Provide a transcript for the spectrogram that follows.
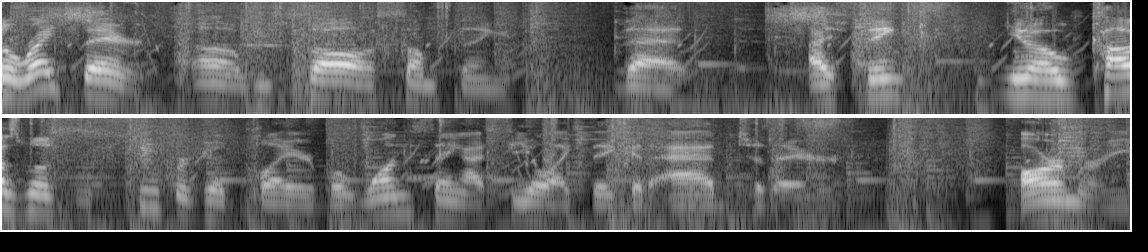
So right there, uh, we saw something that I think, you know, Cosmos is a super good player, but one thing I feel like they could add to their armory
